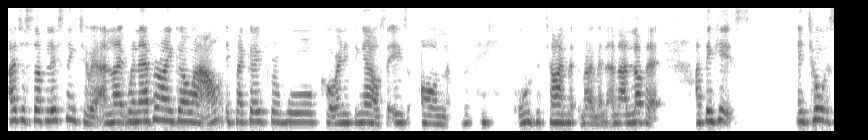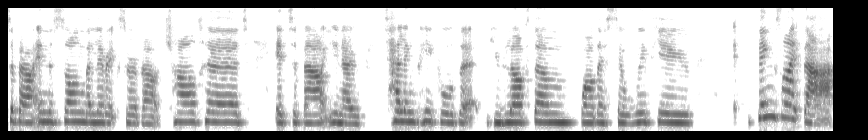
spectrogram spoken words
I just love listening to it. And like whenever I go out, if I go for a walk or anything else, it is on repeat all the time at the moment, and I love it. I think it's it talks about in the song the lyrics are about childhood. It's about you know telling people that you love them while they're still with you. Things like that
